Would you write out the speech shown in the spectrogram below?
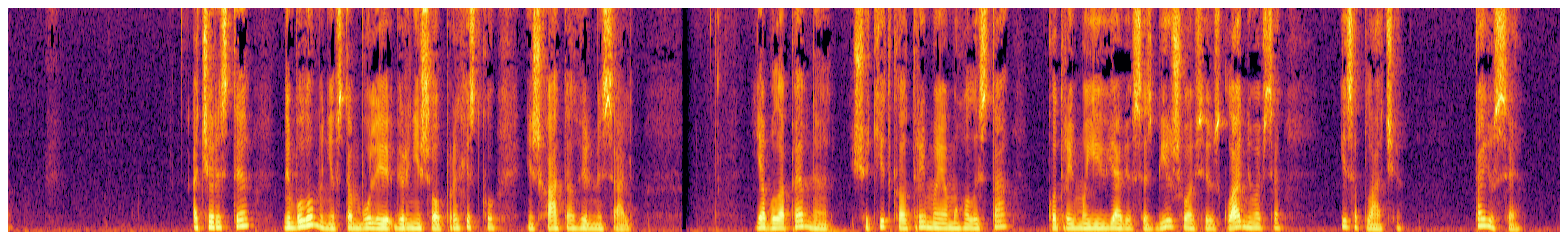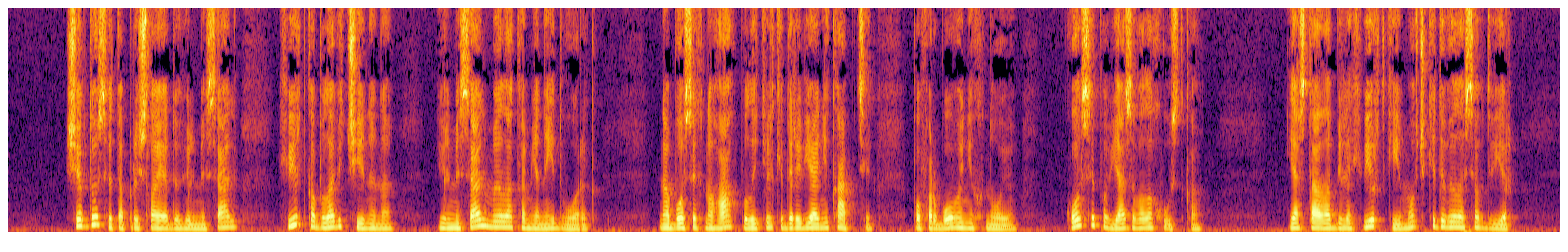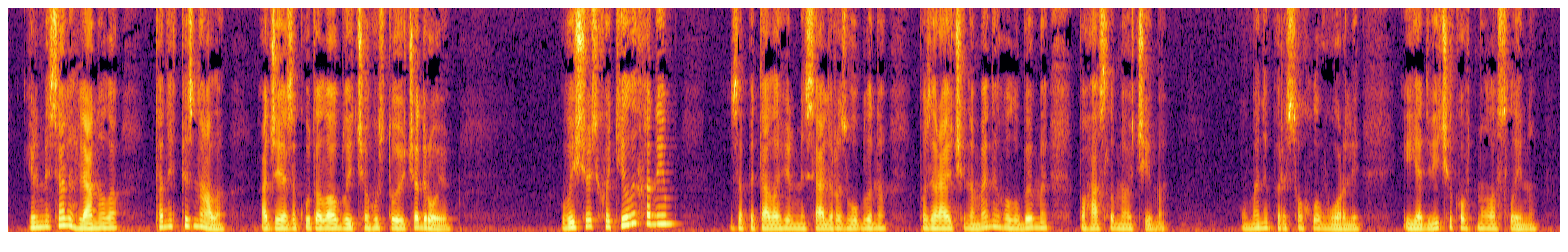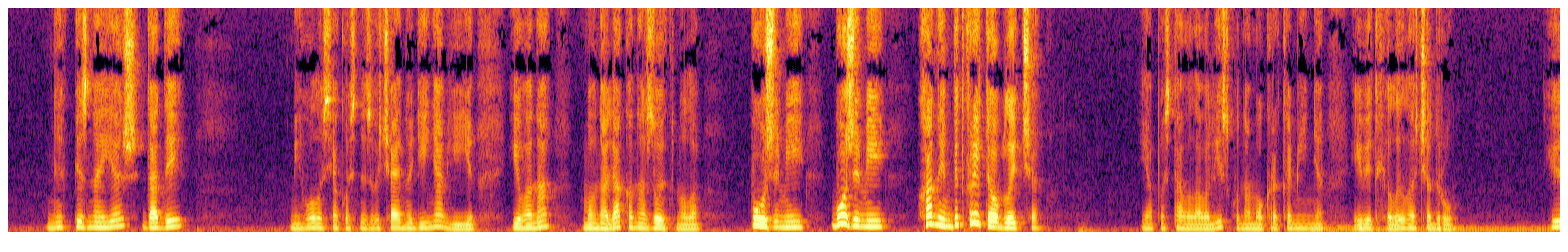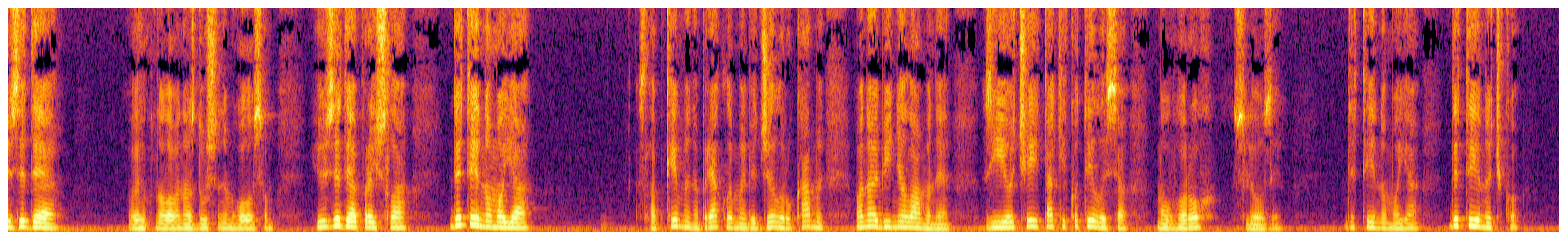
А через те Не було мені в Стамбулі вірнішого прихистку, ніж хата Гюльмісаль. Я була певна, що тітка отримає мого листа, котрий в моїй уяві все збільшувався і ускладнювався, і заплаче. Та й усе. Ще вдосвіта прийшла я до Гюльмісаль, хвіртка була відчинена, Гюльмісаль мила кам'яний дворик. На босих ногах були тільки дерев'яні капці, пофарбовані хною. Коси пов'язувала хустка. Я стала біля хвіртки і мовчки дивилася в двір. Гюльмісаль глянула та не впізнала, адже я закутала обличчя густою чадрою. Ви щось хотіли, ханим? запитала Гюльмісаль розгублено, позираючи на мене голубими погаслими очима. У мене пересохло в горлі, і я двічі ковтнула слину. Не впізнаєш, дади? Мій голос якось незвичайно дійняв її, і вона, мов налякана, зойкнула. Боже мій, боже мій, ханим, відкрийте обличчя. Я поставила валізку на мокре каміння і відхилила чадру. Юзіде, вигукнула вона здушеним голосом. Юзіде прийшла, дитино моя. Слабкими, набряклими від жил руками вона обійняла мене. З її очей так і котилися, мов горох, сльози. Дитино моя, дитиночко,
